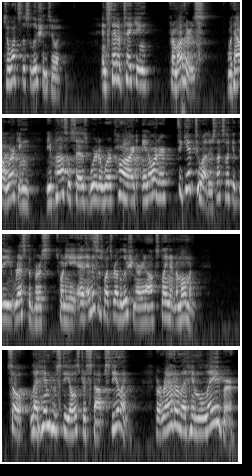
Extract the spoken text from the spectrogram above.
So what's the solution to it? Instead of taking from others without working, the apostle says we're to work hard in order to give to others. Let's look at the rest of verse 28. And, and, this is what's revolutionary, and I'll explain it in a moment. So let him who steals just stop stealing, but rather let him labor,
